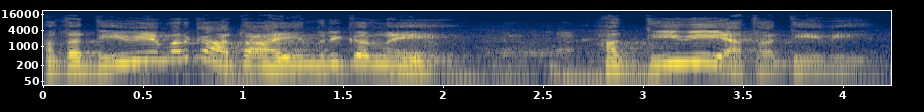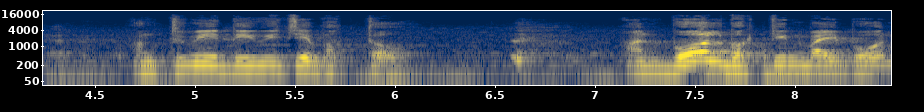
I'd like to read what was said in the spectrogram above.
आता देवी आहे बरं का आता हा इंद्रिकर नाही. हा देवी आहे आता देवी. आणि तुम्ही देवीचे भक्त हो. आणि बोल भक्तीनबाई बोल.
